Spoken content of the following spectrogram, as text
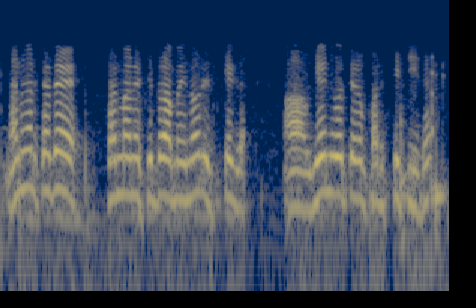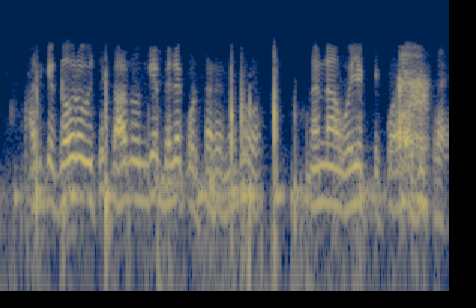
ನನಗನ್ಸದೆ ಸನ್ಮಾನ್ಯ ಸಿದ್ದರಾಮಯ್ಯನವರು ಇದಕ್ಕೆ ಏನು ಇವತ್ತಿನ ಪರಿಸ್ಥಿತಿ ಇದೆ, ಅದಕ್ಕೆ ಗೌರವಿಸಿ ಕಾನೂನಿಗೆ ಬೆಲೆ ಕೊಡ್ತಾರೆ ಅನ್ನೋದು ನನ್ನ ವೈಯಕ್ತಿಕವಾದ ಅಭಿಪ್ರಾಯ.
